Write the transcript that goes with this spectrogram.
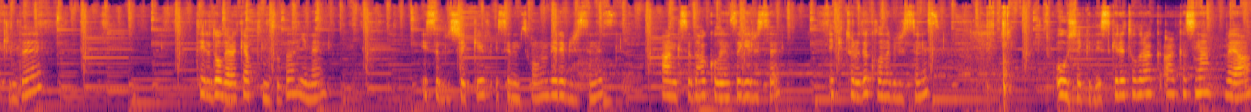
Şekilde teli dolayarak yaptığımızda da yine istediğiniz şekil, istediğiniz formu verebilirsiniz. Hangisi daha kolayınıza gelirse iki türlü de kullanabilirsiniz. U şekilde iskelet olarak arkasına veya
